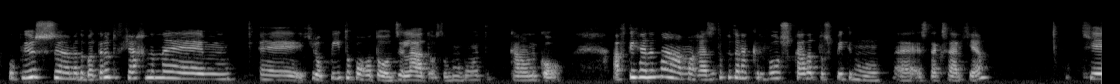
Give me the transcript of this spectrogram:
ο οποίος ε, με τον πατέρα του φτιάχνανε ε, χειροποίητο παγωτό, τζελάτος, ας το πούμε κανονικό. Αυτοί είχαν ένα μαγαζί το οποίο ήταν ακριβώς κάτω από το σπίτι μου ε, στα Εξάρχεια και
